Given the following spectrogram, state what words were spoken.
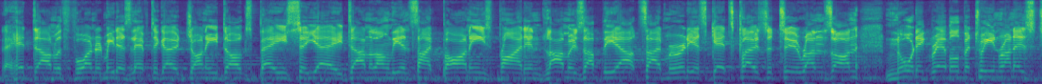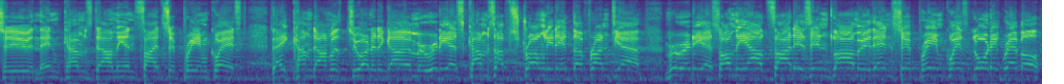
They head down with 400 metres left to go. Johnny Dogs, Bay Saye down along the inside. Barney's Pride and Lamu's up the outside. Meridius gets closer to, runs on. Nordic Rebel between runners two and then comes down the inside Supreme Quest. They come down with 200 to go. Meridius comes up strongly to hit the frontier. Meridius on the outside is in Lamu. Then Supreme Quest, Nordic Rebel.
